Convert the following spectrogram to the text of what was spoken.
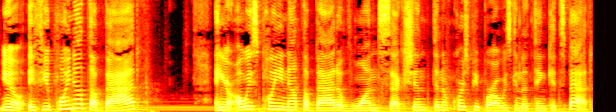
you know, if you point out the bad and you're always pointing out the bad of one section, then of course people are always going to think it's bad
